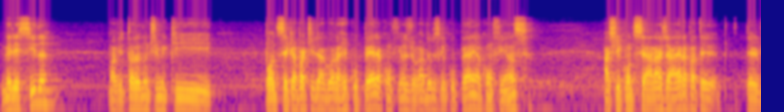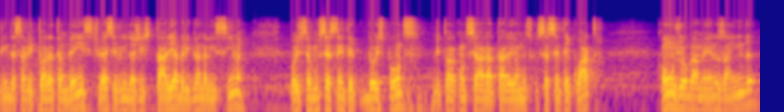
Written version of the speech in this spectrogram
merecida. Uma vitória de um time que Pode ser que a partir de agora recupere a confiança, os jogadores recuperem a confiança. Acho que contra o Ceará já era para ter, ter vindo essa vitória também. Se tivesse vindo, a gente estaria brigando ali em cima. Hoje estamos com 62 pontos. Vitória contra o Ceará estaríamos com 64. Com um jogo a menos ainda.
